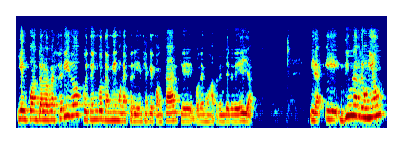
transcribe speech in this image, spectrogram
Y en cuanto a los referidos, pues tengo también una experiencia que contar, que podemos aprender de ella. Mira, y di una reunión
